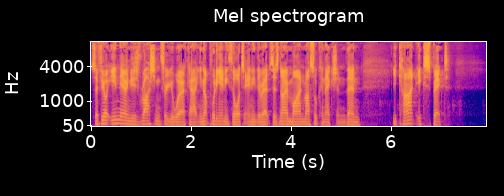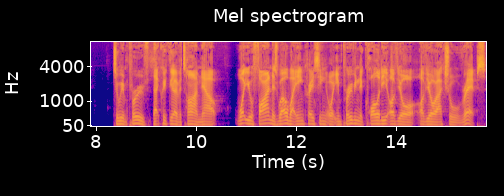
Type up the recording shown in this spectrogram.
So if you're in there and you're just rushing through your workout, you're not putting any thought to any of the reps, there's no mind muscle connection, then you can't expect to improve that quickly over time. Now, what you'll find as well by increasing or improving the quality of your of your actual reps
